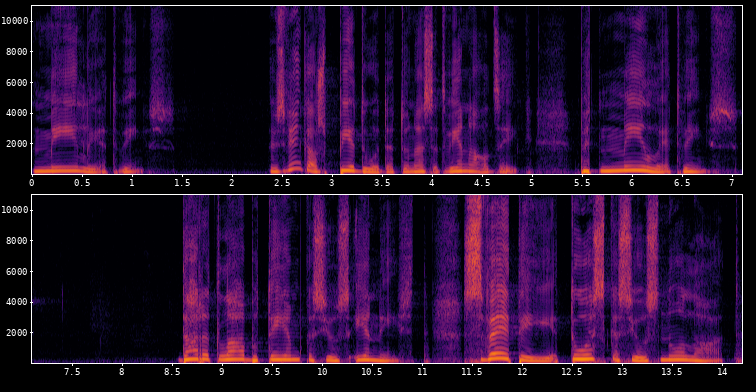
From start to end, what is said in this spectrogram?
mīliet viņus Nevis vienkārši piedodat un esat vienaldzīgi, bet mīliet viņus. Darat labu tiem, kas jūs ienīst. Svētījiet tos, kas jūs nolāda.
